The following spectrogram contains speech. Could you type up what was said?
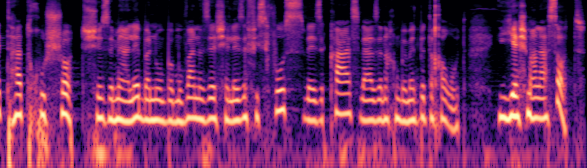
את התחושות שזה מעלה בנו במובן הזה של איזה פספוס ואיזה כעס, ואז אנחנו באמת בתחרות. יש מה לעשות.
